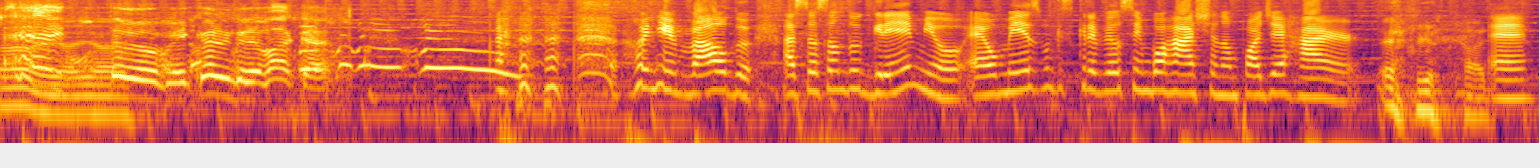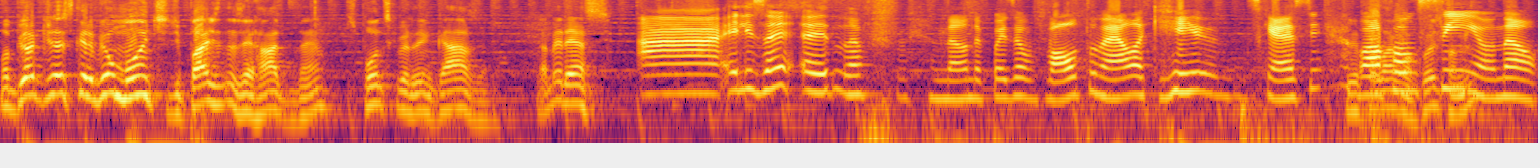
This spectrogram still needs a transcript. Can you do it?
Ai, Eita, mecânico de vaca. o Nivaldo, a situação do Grêmio é o mesmo que escreveu sem borracha, não pode errar. É verdade. É. O pior é que já escreveu um monte de páginas erradas, né? Os pontos que perdeu em casa. Já merece. A Elisane. Não, depois eu volto nela aqui. Esquece. O Afonsinho, não.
